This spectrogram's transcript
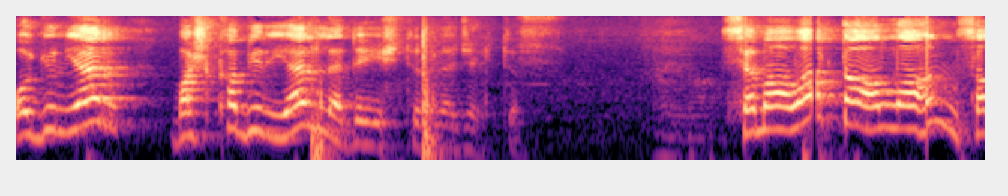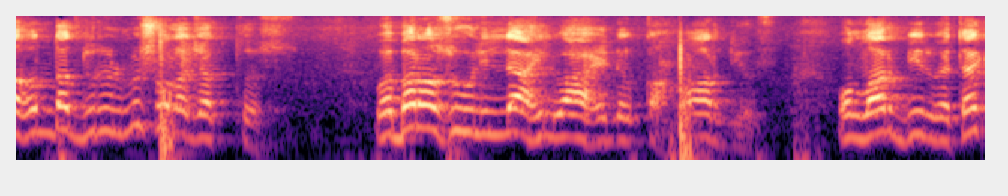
o gün yer başka bir yerle değiştirilecektir. Semavat da Allah'ın sağında dürülmüş olacaktır. Ve berazu lillahil vahidil kahhar diyor. Onlar bir ve tek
